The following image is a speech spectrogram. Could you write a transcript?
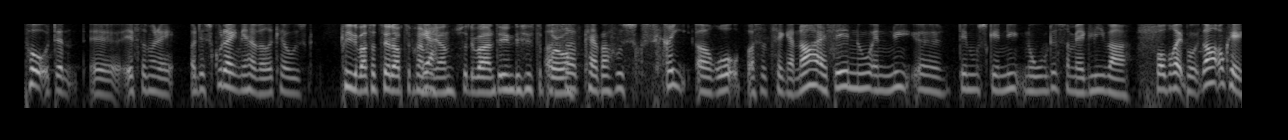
på den øh, eftermiddag. Og det skulle der egentlig have været, kan jeg huske. Fordi det var så tæt op til premieren, ja. så det var det en af de sidste Og prøver. så kan jeg bare huske skrig og råb, og så tænker jeg, nå, er det nu en ny, øh, det er måske en ny note, som jeg ikke lige var forberedt på. Nå, okay,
